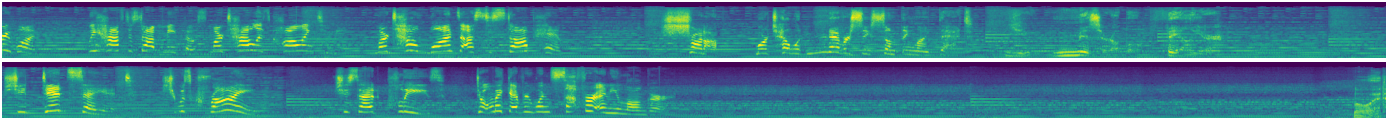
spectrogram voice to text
Everyone! We have to stop Mithos. Martel is calling to me. Martel wants us to stop him. Shut up! Martel would never say something like that. You miserable failure. She did say it. She was crying. She said, please, don't make everyone suffer any longer. Lloyd,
